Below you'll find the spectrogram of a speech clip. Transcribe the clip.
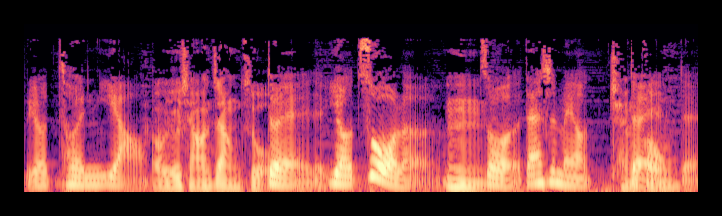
有吞药。哦，有想要这样做，对，有做了，嗯，做了，但是没有成功，对。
